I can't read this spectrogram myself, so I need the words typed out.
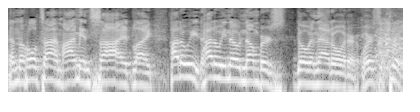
And the whole time I'm inside, like, how do we how do we know numbers go in that order? Where's the proof?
